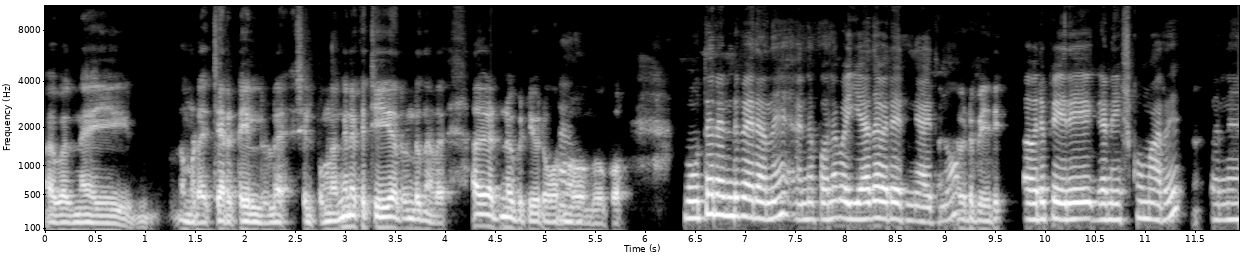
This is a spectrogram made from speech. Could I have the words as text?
അതുപോലെ തന്നെ ഈ നമ്മുടെ ചിരട്ടയിലുള്ള ശില്പങ്ങൾ അങ്ങനെയൊക്കെ ചെയ്യാറുണ്ടെന്നാണ്. അത് ഏട്ടനെ പറ്റി ഒരു ഓർമ്മ. പങ്കുവെക്കോ മൂത്ത രണ്ടുപേരാണ് എന്നെ പോലെ വയ്യാതെ വരെ തന്നെയായിരുന്നു. അവരുടെ പേര്? അവരുടെ പേര് ഗണേഷ് കുമാർ. പിന്നെ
